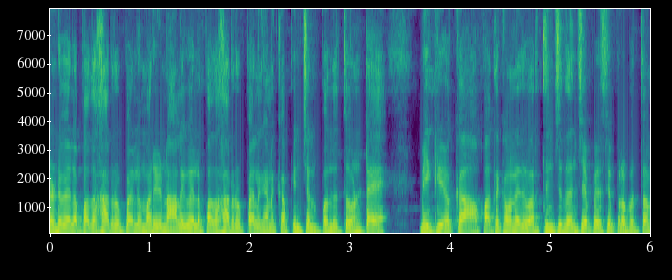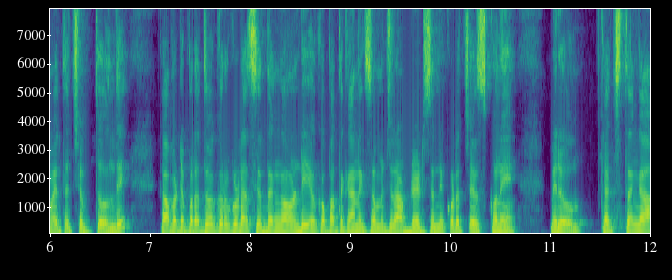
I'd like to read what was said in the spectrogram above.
రెండు వేల పదహారు రూపాయలు మరియు నాలుగు వేల పదహారు రూపాయలు కనుక పింఛన్ పొందుతూ ఉంటే మీకు యొక్క పథకం అనేది వర్తించదని చెప్పేసి ప్రభుత్వం అయితే చెప్తూ ఉంది. కాబట్టి ప్రతి ఒక్కరు కూడా సిద్ధంగా ఉండి ఈ యొక్క పథకానికి సంబంధించిన అప్డేట్స్ అన్ని కూడా చేసుకుని మీరు ఖచ్చితంగా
